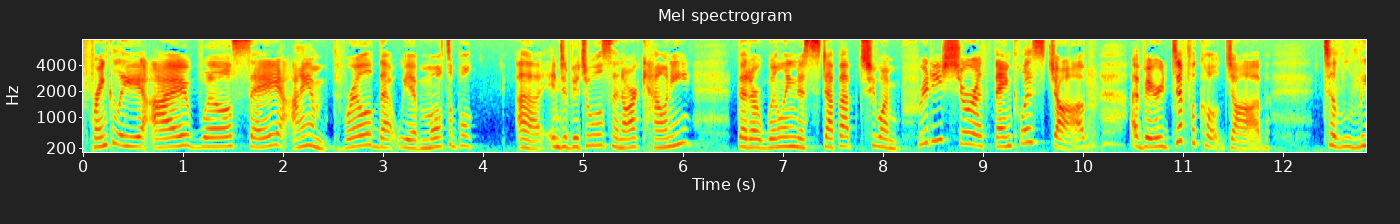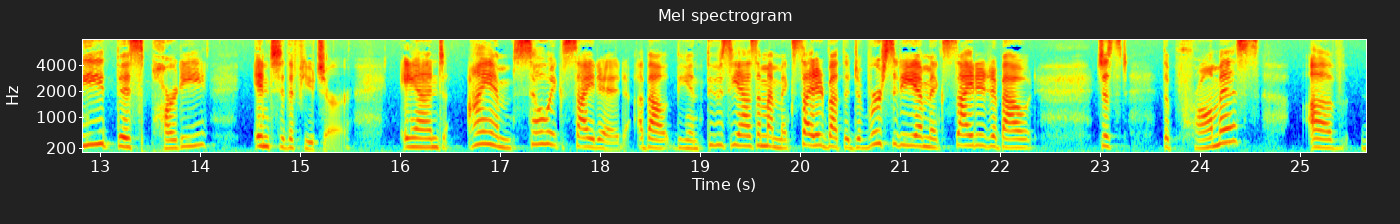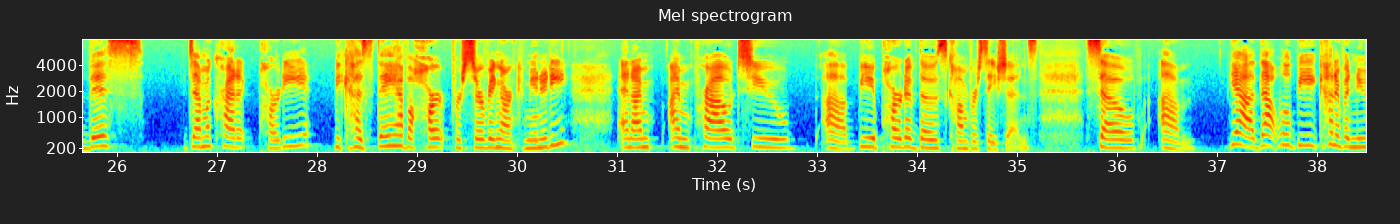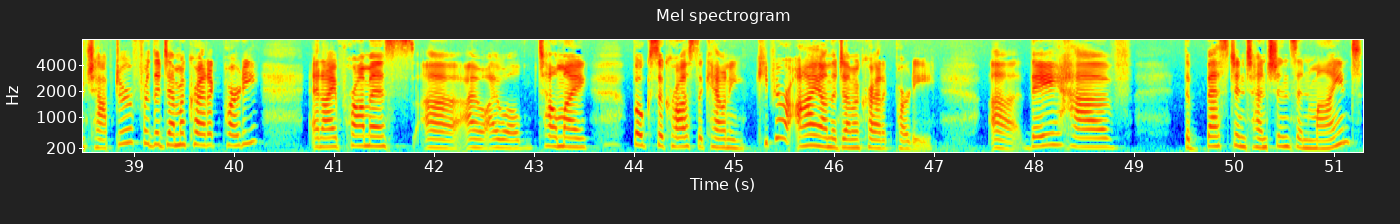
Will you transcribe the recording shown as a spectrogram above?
frankly, I will say I am thrilled that we have multiple uh, individuals in our county that are willing to step up to, I'm pretty sure, a thankless job, a very difficult job, to lead this party into the future. And I am so excited about the enthusiasm. I'm excited about the diversity. I'm excited about just the promise of this Democratic Party because they have a heart for serving our community, and I'm I'm proud to uh, be a part of those conversations. So um, yeah, that will be kind of a new chapter for the Democratic Party. And I promise uh, I, I will tell my folks across the county keep your eye on the Democratic Party. Uh, they have the best intentions in mind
